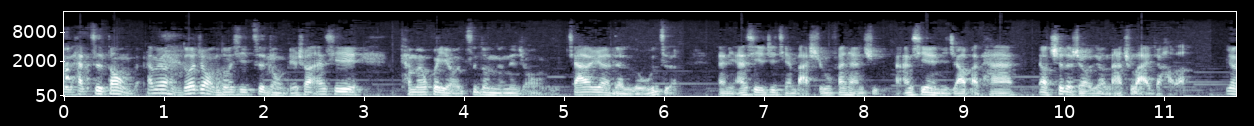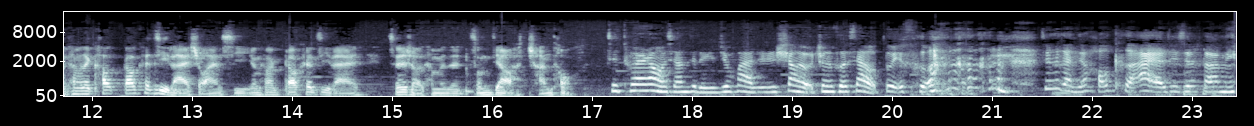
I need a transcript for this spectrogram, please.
就是它自动的。他们有很多这种东西自动，比如说安息日，他们会有自动的那种加热的炉子。那你安息日之前把食物放上去，安息日你只要把它要吃的时候就拿出来就好了。用他们的高高科技来守安息，用他们高科技来遵守他们的宗教传统。这突然让我想起了一句话，就是上有政策，下有对策，就是感觉好可爱啊！这些发明。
